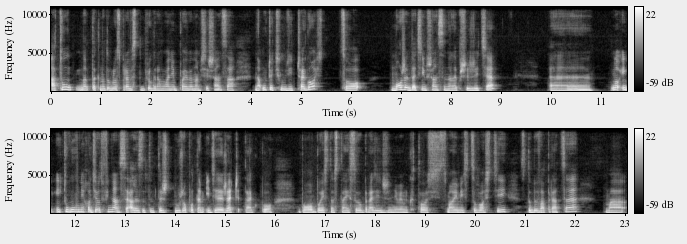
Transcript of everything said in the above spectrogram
A tu, no, tak na dobrą sprawę, z tym programowaniem pojawia nam się szansa nauczyć ludzi czegoś, co może dać im szansę na lepsze życie. Eee, no i, i tu głównie chodzi o finanse, ale za tym też dużo potem idzie rzeczy, tak? Bo, bo, bo jestem w stanie sobie wyobrazić, że nie wiem, ktoś z małej miejscowości zdobywa pracę, ma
